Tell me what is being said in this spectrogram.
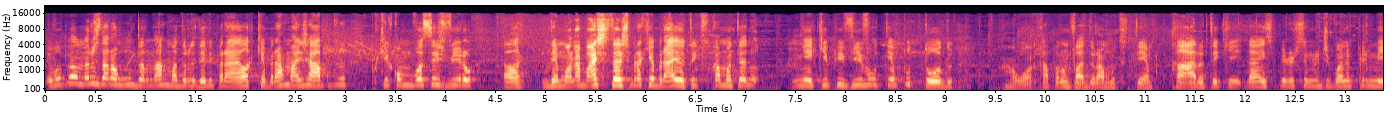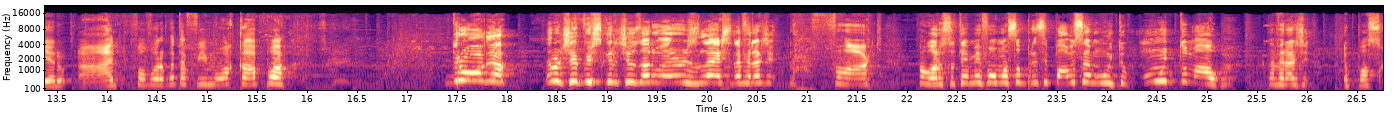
Eu vou pelo menos dar algum dano na armadura dele pra ela quebrar mais rápido, porque como vocês viram, ela demora bastante pra quebrar e eu tenho que ficar mantendo minha equipe viva o tempo todo. Ah, o capa não vai durar muito tempo, cara. Eu tenho que dar Inspiration de Bonnie primeiro. Ai, por favor, aguenta firme o capa. Droga! Eu não tinha visto que ele tinha usado o Air Slash, na verdade... Fuck. Agora só tem a minha formação principal. Isso é muito, muito mal. Na verdade, eu posso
